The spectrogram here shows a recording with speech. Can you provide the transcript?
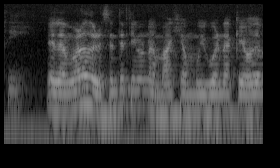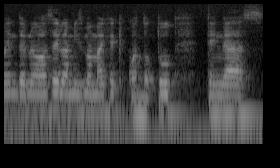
Sí. El amor adolescente tiene una magia muy buena que obviamente no va a ser la misma magia que cuando tú tengas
